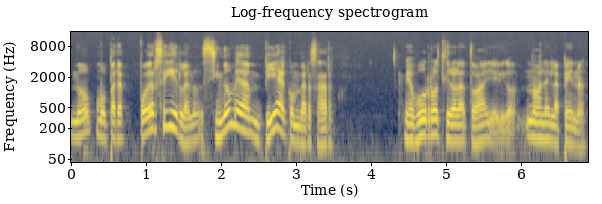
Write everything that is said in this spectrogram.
¿No? Como para poder seguirla, ¿no? Si no me dan pie a conversar, me aburro, tiro la toalla y digo, no vale la pena.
